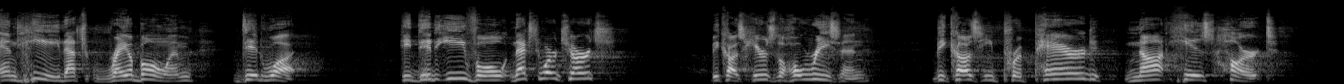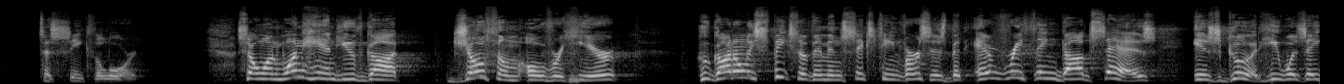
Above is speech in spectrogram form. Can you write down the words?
And he, that's Rehoboam, did what? He did evil. Next word, church. Because here's the whole reason because he prepared not his heart to seek the Lord. So, on one hand, you've got Jotham over here who God only speaks of him in 16 verses, but everything God says is good. He was a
